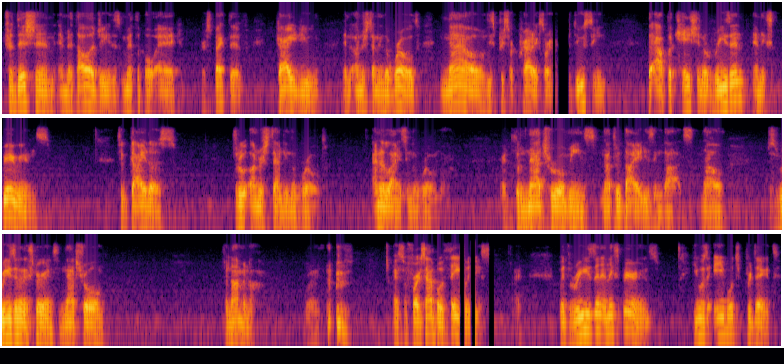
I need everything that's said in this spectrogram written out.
tradition and mythology, this egg perspective, guide you in understanding the world, now these pre-Socratics are introducing the application of reason and experience to guide us through understanding the world, analyzing the world now, right? Through natural means, not through deities and gods. Now, just reason and experience, natural phenomena right? and so, for example, Thales, right? with reason and experience, he was able to predict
